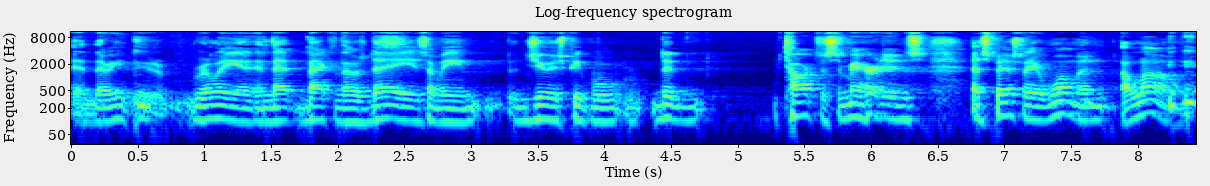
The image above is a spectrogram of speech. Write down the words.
and they really in that back in those days, I mean, Jewish people didn't talk to Samaritans, especially a woman alone,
